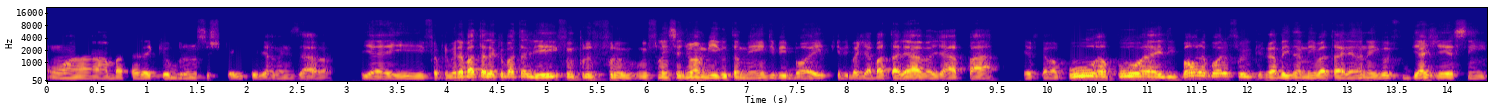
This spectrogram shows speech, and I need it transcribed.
uma batalha que o Bruno Suspeito ele organizava. E aí foi a primeira batalha que eu batalhei, foi por, influência de um amigo também, de b-boy, que ele já batalhava, já, pá. Eu ficava, porra, porra, ele, bora, bora, foi que acabei também batalhando e eu viajei assim.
